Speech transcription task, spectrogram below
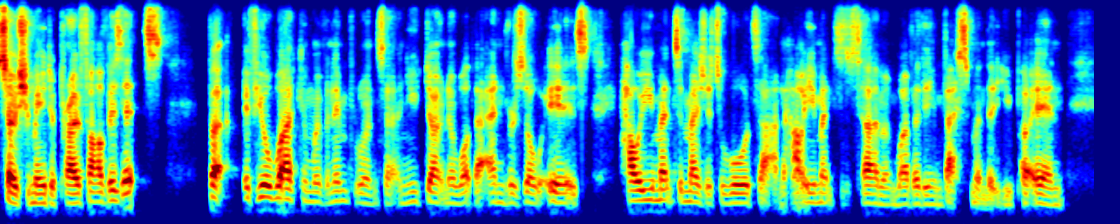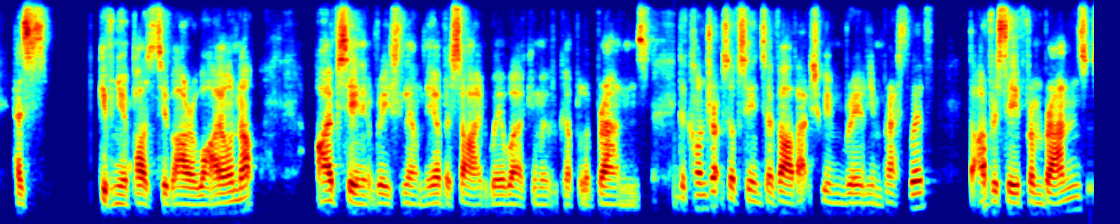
social media profile visits. But if you're working with an influencer and you don't know what the end result is, how are you meant to measure towards that? And how are you meant to determine whether the investment that you put in has given you a positive ROI or not? I've seen it recently on the other side. We're working with a couple of brands. The contracts I've seen so far, I've actually been really impressed with that I've received from brands,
